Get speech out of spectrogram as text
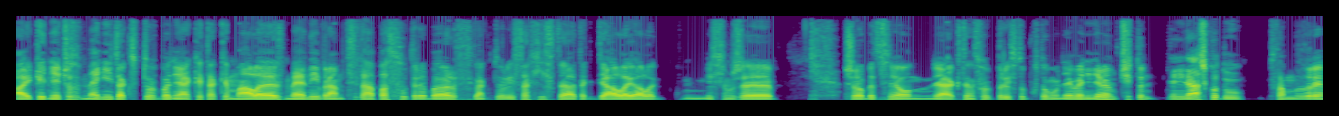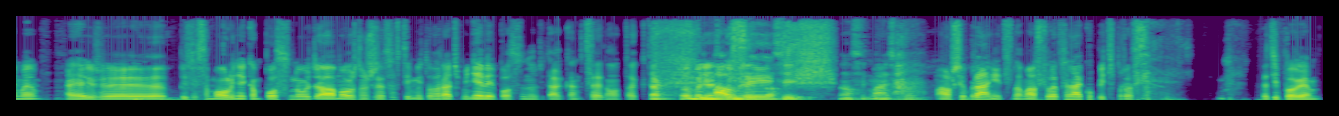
Aj keď niečo zmení, tak sú to nejaké také malé zmeny v rámci zápasu, treba, na ktorý sa chystá a tak ďalej, ale myslím, že všeobecne on nejak ten svoj prístup k tomu nevení. Neviem, či to není na škodu, samozrejme, hej, že by sme sa mohli niekam posunúť a možno, že sa s týmito hráčmi nevie posunúť tak, kam chce. No, tak, tak to bude, mal to bude si, asi, asi mal, mal si brániť, no mal si lepšie nakúpiť proste. to ti poviem.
